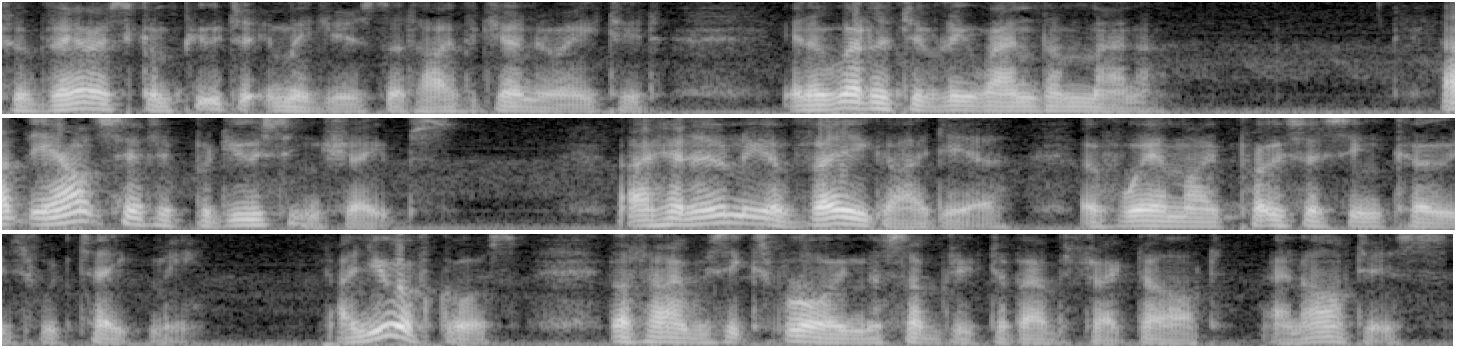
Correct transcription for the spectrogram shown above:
to various computer images that I've generated in a relatively random manner. At the outset of producing shapes, I had only a vague idea of where my processing codes would take me. I knew, of course, that I was exploring the subject of abstract art and artists,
